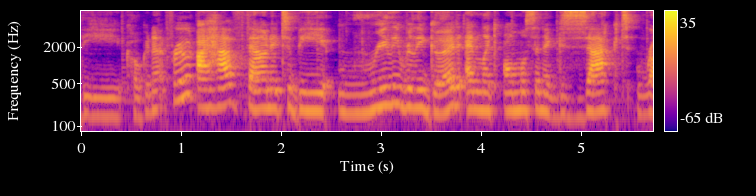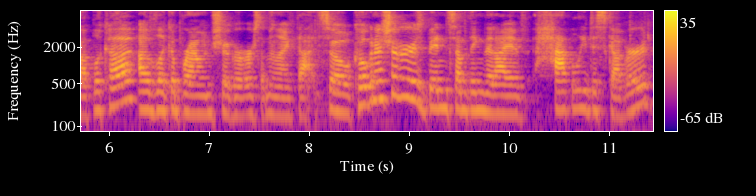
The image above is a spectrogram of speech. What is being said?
the coconut fruit. I have found it to be really, really good and like almost an exact replica of like a brown sugar or something like that. So coconut sugar has been something that I have happily discovered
